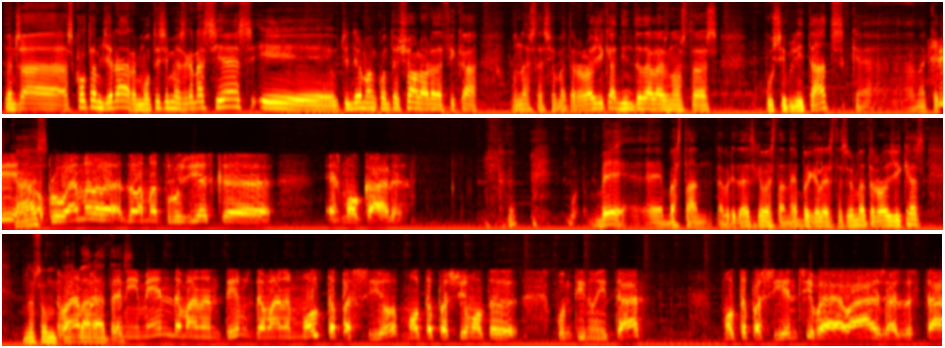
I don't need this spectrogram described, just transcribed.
Doncs, eh, escolta'm, Gerard, moltíssimes gràcies i ho tindrem en compte això a l'hora de ficar una estació meteorològica dintre de les nostres possibilitats, que en aquest sí, cas... el problema de la, de la meteorologia és que és molt cara. Bé, eh, bastant, la veritat és que bastant, eh? perquè les estacions meteorològiques no són pas Demanen barates. manteniment, demanen temps, demanen molta passió, molta passió, molta continuïtat, molta paciència, perquè a vegades has d'estar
